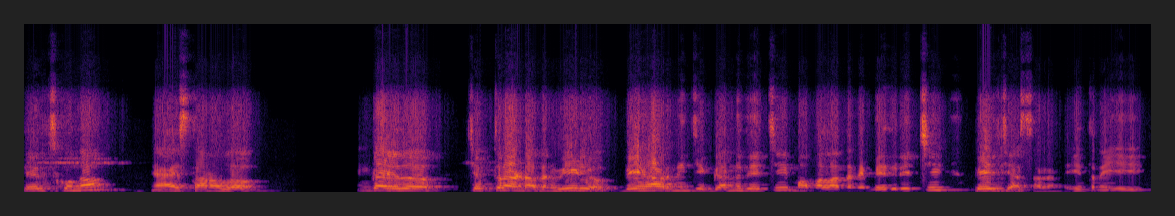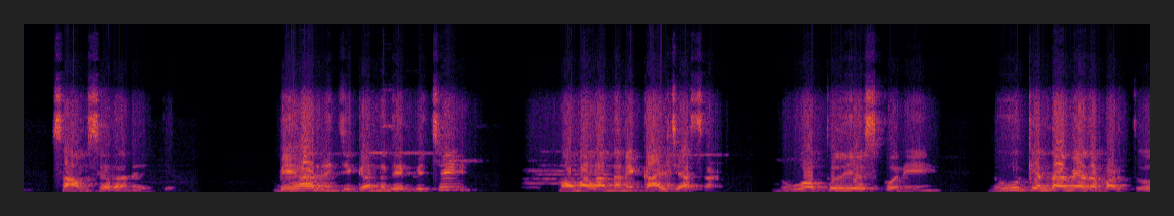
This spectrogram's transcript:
తేల్చుకుందాం. న్యాయస్థానంలో ఇంకా ఏదో చెప్తున్నాడు అతని వీడియో. బీహార్ నుంచి గన్ను తెచ్చి మమ్మల్ని అందరినీ బెదిరించి పేల్చేస్తాడంట ఇతను ఈ సాంబశివరావు అనే వ్యక్తి బీహార్ నుంచి గన్ను తెప్పించి మమ్మల్ని అందరినీ కాల్చేస్తాడు నువ్వు అప్పులు చేసుకొని నువ్వు కింద మీద పడుతూ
